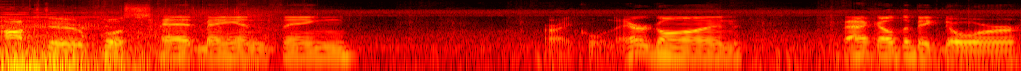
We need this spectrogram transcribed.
Octopus head man thing. Alright, cool. Now they're gone. Back out the big door.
